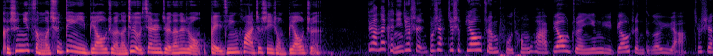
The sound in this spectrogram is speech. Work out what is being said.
可是你怎么去定义标准呢？就有些人觉得那种北京话就是一种标准。对啊，那肯定就是不是就是标准普通话、标准英语、标准德语啊，就是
